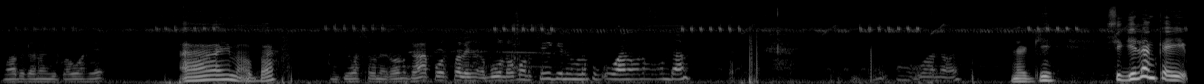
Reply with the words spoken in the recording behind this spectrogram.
Mabit na nang gipawa he. Ay, mao ba? Ang tiwaso ni Ron gahapon pala yung abuno ko. Sige nang lapog uwan ako ng undang. Ang uwan na eh. Lagi. Sige lang kay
